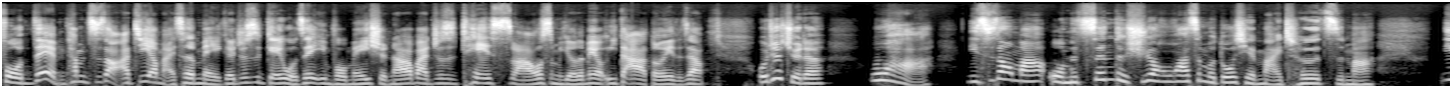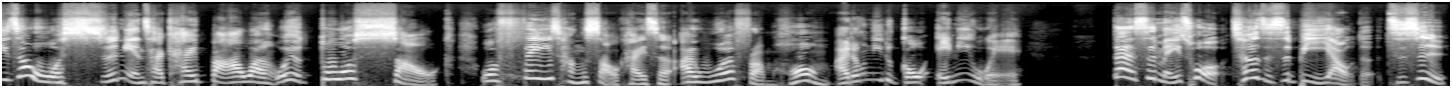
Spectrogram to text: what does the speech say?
for them，他们知道阿基要买车，每个就是给我这些 information，然后不然就是 Tesla 或什么有的没有一大堆的这样，我就觉得哇，你知道吗？我们真的需要花这么多钱买车子吗？你知道我十年才开八万，我有多少？我非常少开车。I work from home. I don't need to go anywhere. 但是没错，车子是必要的，只是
